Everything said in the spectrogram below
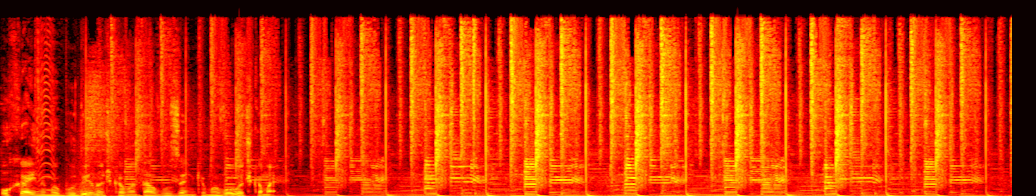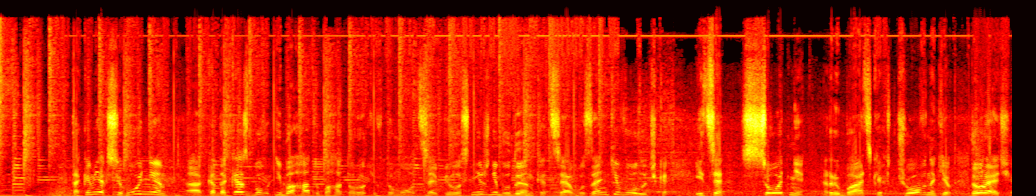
охайними будиночками та вузенькими вуличками, Таким як сьогодні, е, Кадакес був і багато-багато років тому. Це білосніжні будинки, це вузенькі вулички, і це сотні рибацьких човників. До речі,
